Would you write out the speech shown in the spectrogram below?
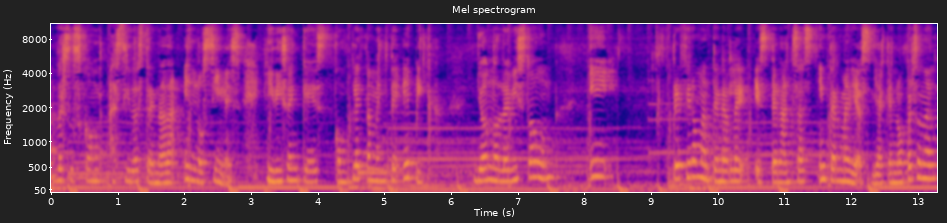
vs. Kong ha sido estrenada en los cines y dicen que es completamente épica. Yo no la he visto aún y prefiero mantenerle esperanzas intermedias, ya que en lo personal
